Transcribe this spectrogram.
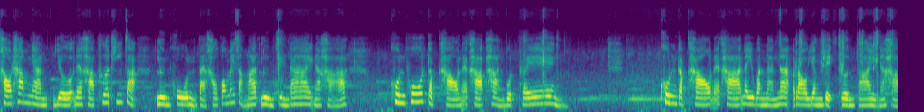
เขาทำงานเยอะนะคะ เพื่อที่จะลืมคุณ แต่เขาก็ไม่สามารถลืมคุณได้นะคะ คุณพูดกับเขานะคะผ่านบทเพลง คุณกับเขานะคะ ในวันนั้นน่ะเรายังเด็กเกินไปนะคะ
